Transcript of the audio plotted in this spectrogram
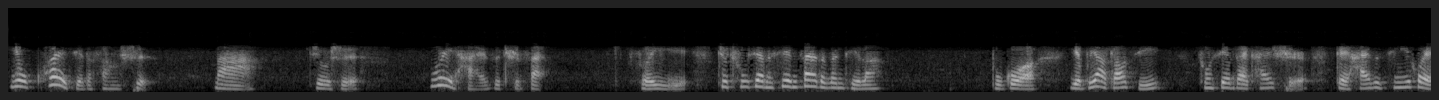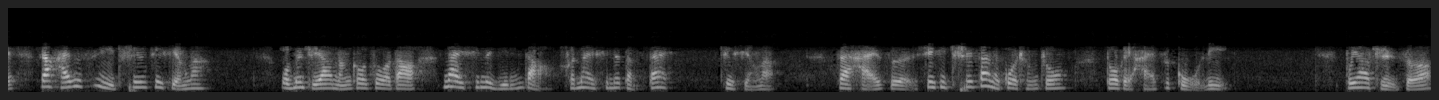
又快捷的方式，那就是喂孩子吃饭。所以，就出现了现在的问题了。不过，也不要着急，从现在开始给孩子机会，让孩子自己吃就行了。我们只要能够做到耐心的引导和耐心的等待就行了。在孩子学习吃饭的过程中，多给孩子鼓励，不要指责，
